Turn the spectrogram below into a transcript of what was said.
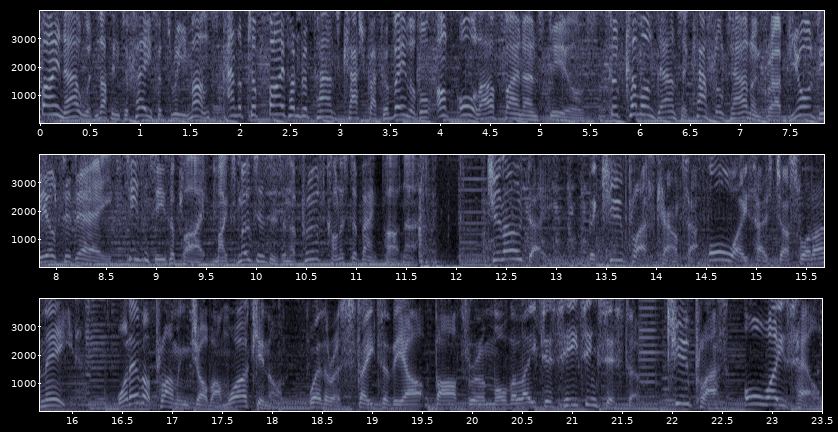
Buy now with nothing to pay for three months and up to £500 cash back available on all our finance deals. So come on down to Castletown and grab your deal today. T's and C's apply. Mike's Motors is an approved Conister Bank partner. Do you know, Dave? The Q Plus counter always has just what I need. Whatever plumbing job I'm working on, whether a state of the art bathroom or the latest heating system, Q Plus always help.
